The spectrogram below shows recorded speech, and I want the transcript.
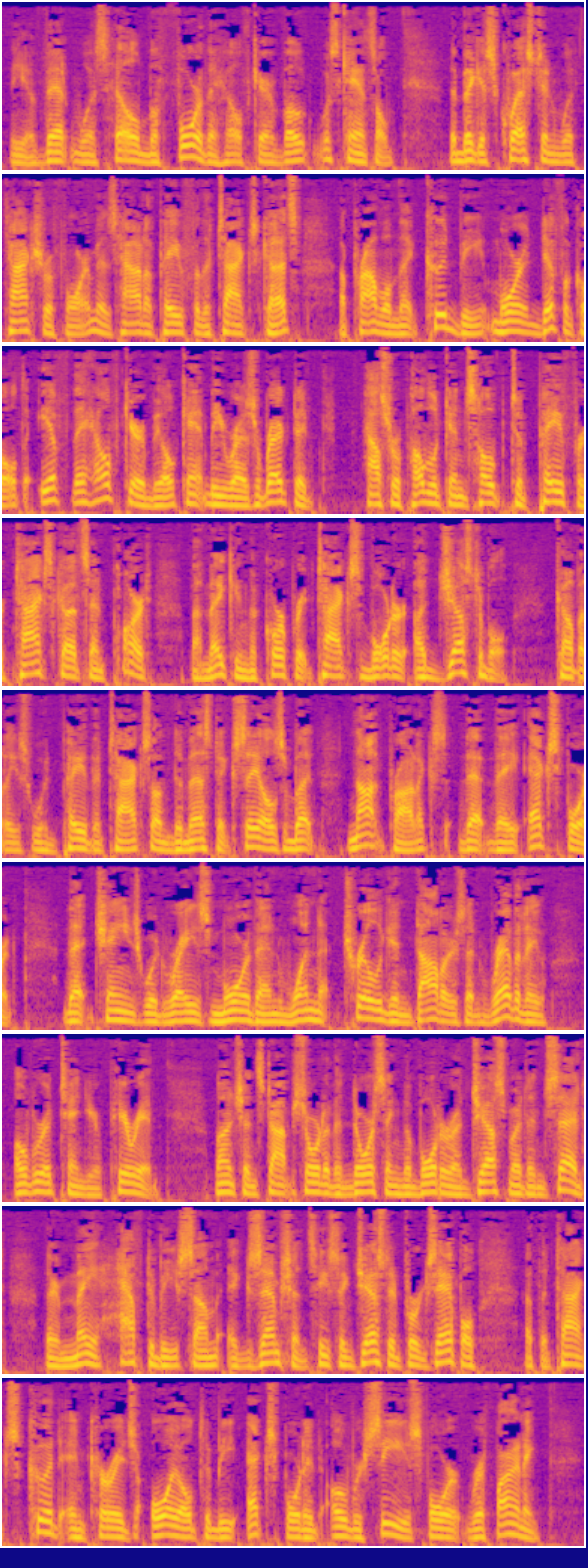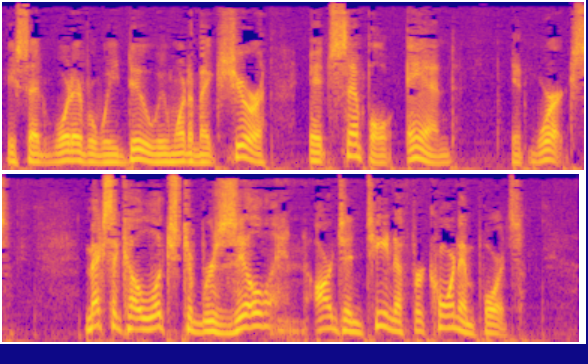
The event was held before the healthcare vote was canceled. The biggest question with tax reform is how to pay for the tax cuts, a problem that could be more difficult if the healthcare bill can't be resurrected. House Republicans hope to pay for tax cuts in part by making the corporate tax border adjustable. Companies would pay the tax on domestic sales, but not products that they export. That change would raise more than $1 trillion in revenue over a 10 year period. Mnuchin stopped short of endorsing the border adjustment and said there may have to be some exemptions. He suggested, for example, that the tax could encourage oil to be exported overseas for refining. He said, whatever we do, we want to make sure it's simple and it works. Mexico looks to Brazil and Argentina for corn imports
